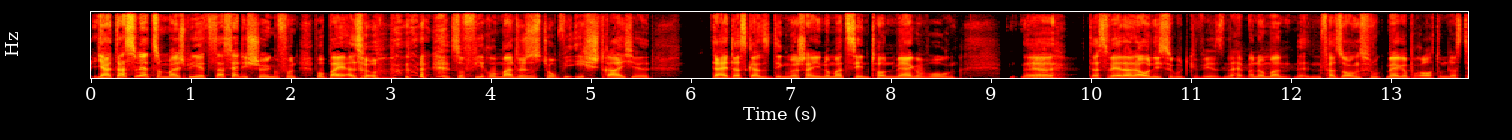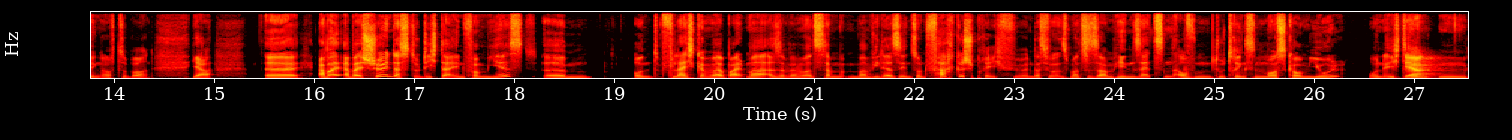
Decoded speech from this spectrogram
Ja, das wäre zum Beispiel jetzt, das hätte ich schön gefunden. Wobei, also, so viel romantisches Top wie ich streiche, da hätte das ganze Ding wahrscheinlich nochmal 10 Tonnen mehr gewogen. Äh, Ja. das wäre dann auch nicht so gut gewesen. Da hätte man nochmal einen Versorgungsflug mehr gebraucht, um das Ding aufzubauen. Ja. Äh, aber, aber schön, dass du dich da informierst. Ähm, und vielleicht können wir bald mal, also wenn wir uns dann mal wiedersehen, so ein Fachgespräch führen, dass wir uns mal zusammen hinsetzen. Auf dem, du trinkst einen Moskau Mule und ich Ja. trinke einen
